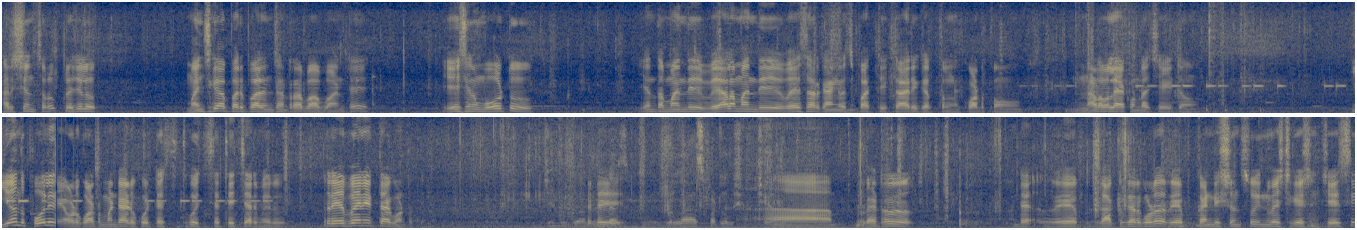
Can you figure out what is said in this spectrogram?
హర్షించరు. ప్రజలు మంచిగా పరిపాలించండిరా బాబా అంటే వేసిన ఓటు ఎంతమంది వేల మంది వైఎస్ఆర్ కాంగ్రెస్ పార్టీ కార్యకర్తలను కొడటం నడవలేకుండా చేయటం. ఏంది పోలీసు ఎవడు కొట్టమంటే ఆడు కొట్టే స్థితికి వచ్చి తెచ్చారు మీరు. రేపైనా ఇట్టాగా ఉంటుంది. అంటే జిల్లా బెటర్ అంటే రేపు డాక్టర్ గారు కూడా రేపు కండిషన్స్ ఇన్వెస్టిగేషన్ చేసి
